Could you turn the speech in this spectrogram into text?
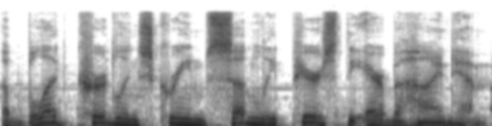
a blood-curdling scream suddenly pierced the air behind him.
